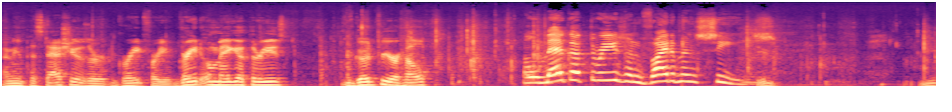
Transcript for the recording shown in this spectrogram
I mean, pistachios are great for you. Great omega 3s. Good for your health. Omega 3s and vitamin C's. You,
